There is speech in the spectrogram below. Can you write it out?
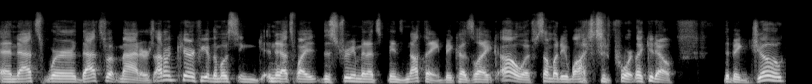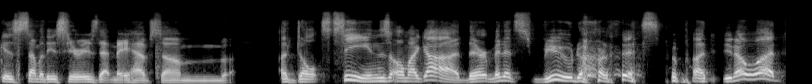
and that's where that's what matters. I don't care if you have the most, and that's why the stream minutes means nothing because, like, oh, if somebody watched it for like you know, the big joke is some of these series that may have some adult scenes. Oh my God, their minutes viewed are this. But you know what?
